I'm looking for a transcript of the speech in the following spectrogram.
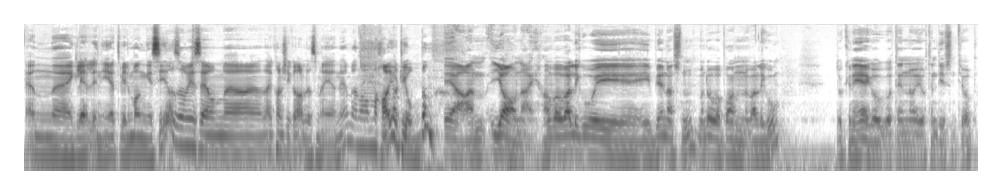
en eh, gledelig nyhet, vil mange si. Altså, vi ser om eh, Det er kanskje ikke alle som er enige, men han har gjort jobben. Ja, ja og nei. Han var veldig god i, i begynnelsen, men da var Brann veldig god. Da kunne jeg òg gått inn og gjort en decent jobb.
